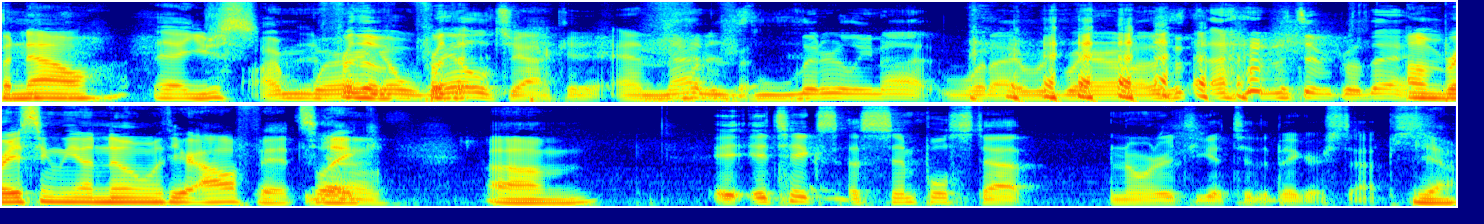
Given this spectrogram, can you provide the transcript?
but now uh, you just I'm for wearing the- a for the- whale jacket, and that is literally not what I would wear on a, on a typical day. embracing the unknown with your outfits. Yeah. Like, um, it, it takes a simple step in order to get to the bigger steps. yeah,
